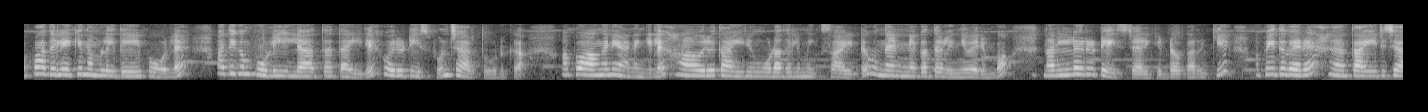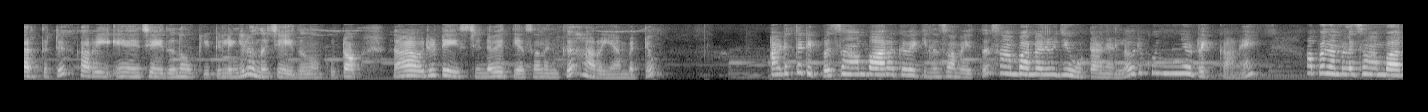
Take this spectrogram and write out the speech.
അപ്പോൾ അതിലേക്ക് നമ്മൾ ഇതേപോലെ അധികം പുളിയില്ലാത്ത തൈര് ഒരു ടീസ്പൂൺ ചേർത്ത് കൊടുക്കുക. അപ്പോൾ അങ്ങനെയാണെങ്കിൽ ആ ഒരു തൈരും കൂടെ അതിൽ മിക്സായിട്ട് ഒന്ന് എണ്ണയൊക്കെ തെളിഞ്ഞ് വരുമ്പോൾ നല്ലൊരു ടേസ്റ്റ് ആയിരിക്കും കേട്ടോ കറിക്ക്. അപ്പോൾ ഇതുവരെ തൈര് ചേർത്തിട്ട് കറി ചെയ്ത് നോക്കിയിട്ടില്ലെങ്കിൽ ഒന്ന് ചെയ്ത് നോക്കൂ കേട്ടോ. ആ ഒരു ടേസ്റ്റിന്റെ വ്യത്യാസം നിങ്ങൾക്ക് അറിയാൻ പറ്റും. അടുത്ത ടിപ്പ് സാമ്പാറൊക്കെ വെക്കുന്ന സമയത്ത് സാമ്പാറിന് രുചി കൂട്ടാനുള്ള ഒരു കുഞ്ഞു ട്രിക്കാണേ അപ്പോൾ നമ്മൾ സാമ്പാർ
